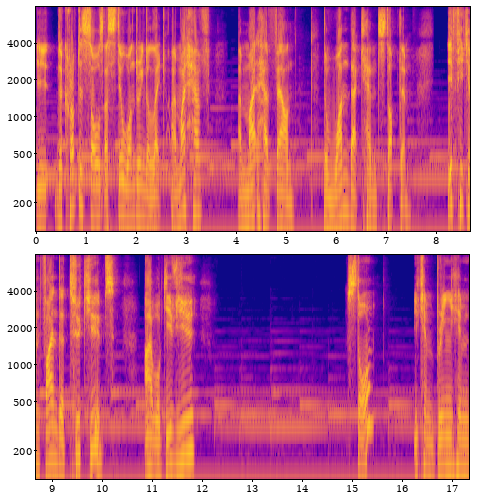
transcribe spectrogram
You, the corrupted souls are still wandering the lake. I might have I might have found the one that can stop them. If he can find the two cubes, I will give you Storm. You can bring him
